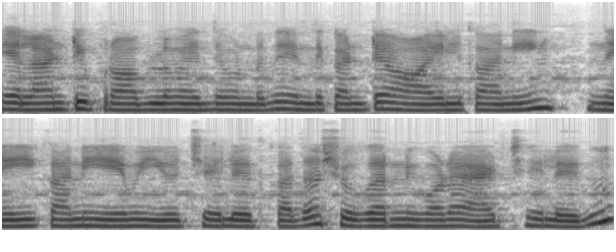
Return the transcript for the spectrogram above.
ఎలాంటి ప్రాబ్లం అయితే ఉండదు. ఎందుకంటే ఆయిల్ కానీ నెయ్యి కానీ ఏమి యూజ్ చేయలేదు కదా. షుగర్ని కూడా యాడ్ చేయలేదు.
